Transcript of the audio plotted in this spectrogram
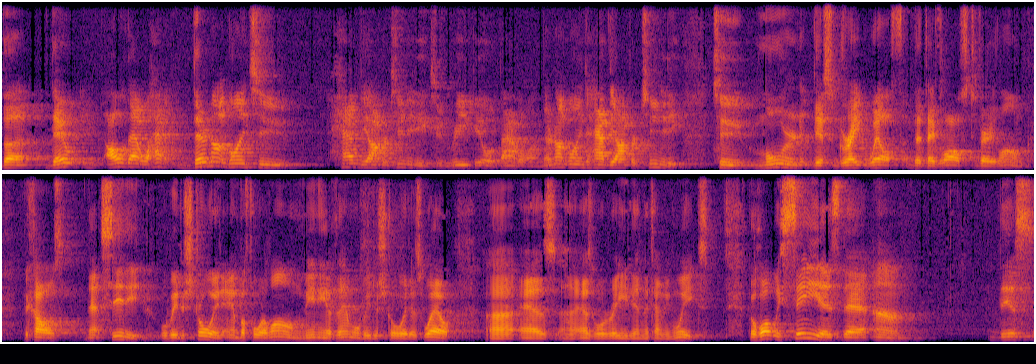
But there, all of that will happen. They're not going to have the opportunity to rebuild Babylon. They're not going to have the opportunity to mourn this great wealth that they've lost very long because that city will be destroyed, and before long, many of them will be destroyed as well, uh, as, uh, as we'll read in the coming weeks. But what we see is that um, this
